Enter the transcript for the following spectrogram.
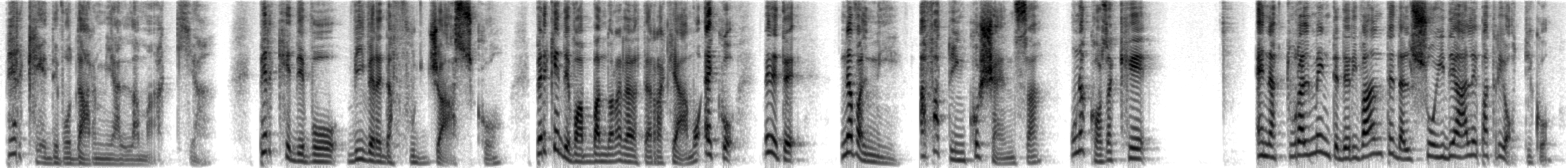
perché devo darmi alla macchia? Perché devo vivere da fuggiasco? Perché devo abbandonare la terra che amo? Ecco, vedete, Navalny ha fatto in coscienza una cosa che è naturalmente derivante dal suo ideale patriottico.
